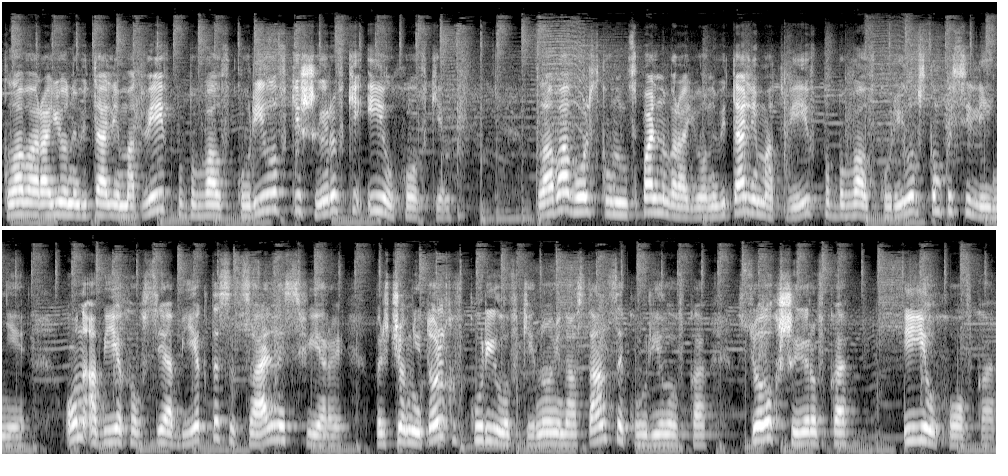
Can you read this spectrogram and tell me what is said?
Глава района Виталий Матвеев побывал в Куриловке, Шировке и Илховке. Глава Вольского муниципального района Виталий Матвеев побывал в Куриловском поселении. Он объехал все объекты социальной сферы, причем не только в Куриловке, но и на станции Куриловка, в селах Шировка и Елховка.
